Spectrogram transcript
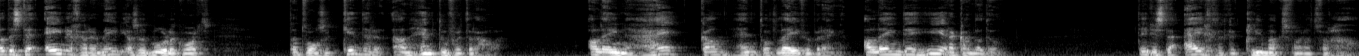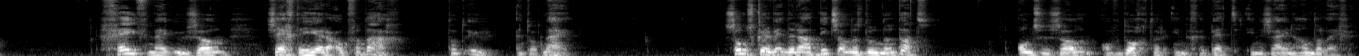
Dat is de enige remedie als het moeilijk wordt, dat we onze kinderen aan hem toevertrouwen. Alleen hij kan hen tot leven brengen. Alleen de Heere kan dat doen. Dit is de eigenlijke climax van het verhaal. Geef mij uw zoon, zegt de Heer ook vandaag, tot u en tot mij. Soms kunnen we inderdaad niets anders doen dan dat. Onze zoon of dochter in gebed in zijn handen leggen.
